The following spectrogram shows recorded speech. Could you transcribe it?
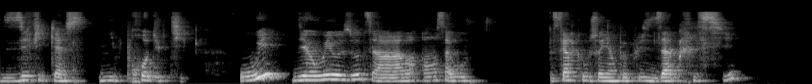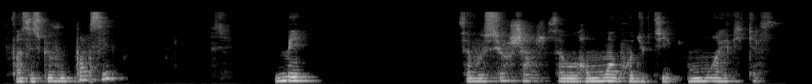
efficace ni productif. Oui, dire oui aux autres, ça va avoir tendance à vous faire que vous soyez un peu plus apprécié. Enfin, c'est ce que vous pensez. Mais ça vous surcharge, ça vous rend moins productif, moins efficace.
